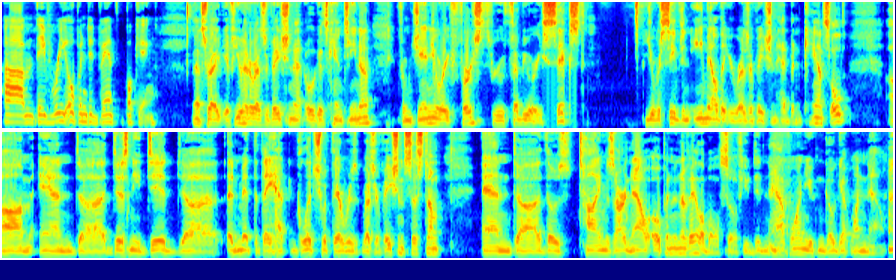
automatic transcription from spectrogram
Um, they've reopened advanced booking. That's right. If you had a reservation at Oga's Cantina from January 1st through February 6th, you received an email that your reservation had been canceled. Um, and uh, Disney did uh, admit that they had glitched with their res- reservation system. And uh, those times are now open and available. So if you didn't have one, you can go get one now.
